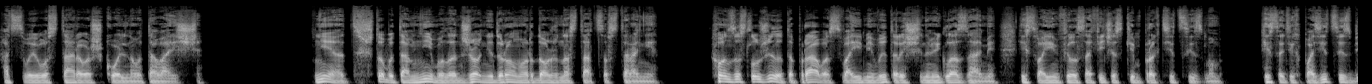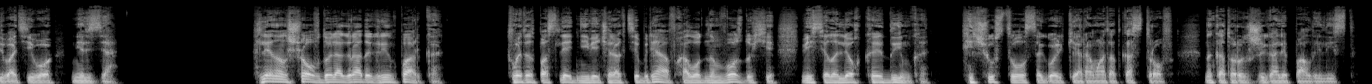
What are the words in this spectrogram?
от своего старого школьного товарища. Нет, что бы там ни было, Джонни Дромор должен остаться в стороне. Он заслужил это право своими вытаращенными глазами и своим философическим практицизмом, и с этих позиций сбивать его нельзя. Леннон шел вдоль ограды Грин-парка. В этот последний вечер октября в холодном воздухе висела легкая дымка и чувствовался горький аромат от костров, на которых сжигали палый лист.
